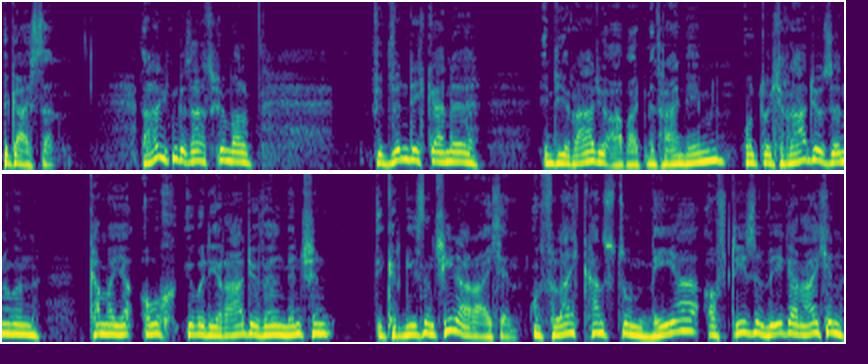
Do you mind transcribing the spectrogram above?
begeistern. Dann habe ich ihm gesagt, hör mal, wir würden dich gerne in die Radioarbeit mit reinnehmen. Und durch Radiosendungen kann man ja auch über die Radiowellen Menschen, die Kirgisen in China erreichen. Und vielleicht kannst du mehr auf diesem Weg erreichen,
